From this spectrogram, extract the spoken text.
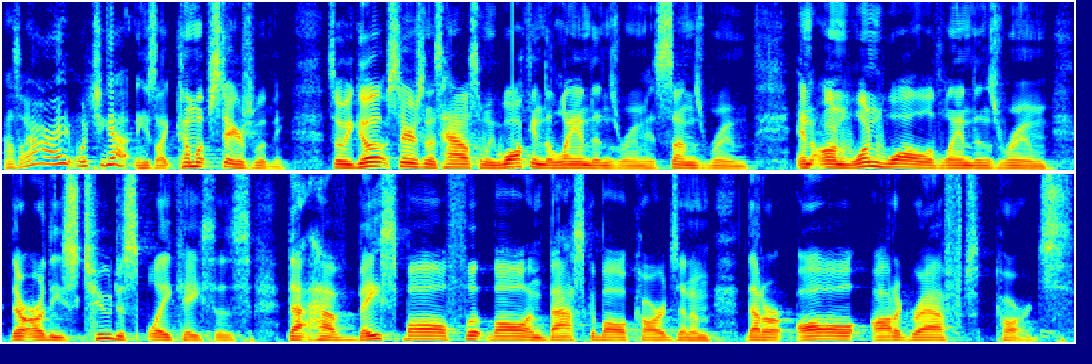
I was like, All right, what you got? And he's like, Come upstairs with me. So we go upstairs in his house and we walk into Landon's room, his son's room. And on one wall of Landon's room, there are these two display cases that have baseball, football, and basketball cards in them that are all autographed cards.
